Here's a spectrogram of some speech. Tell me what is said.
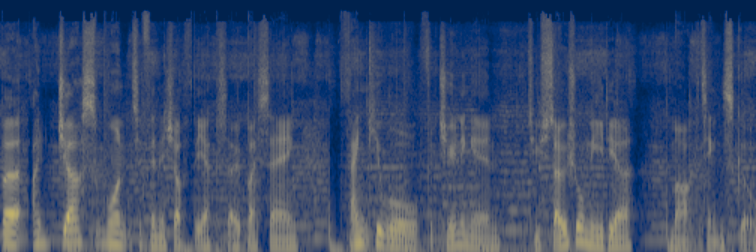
But I just want to finish off the episode by saying thank you all for tuning in to Social Media Marketing School.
